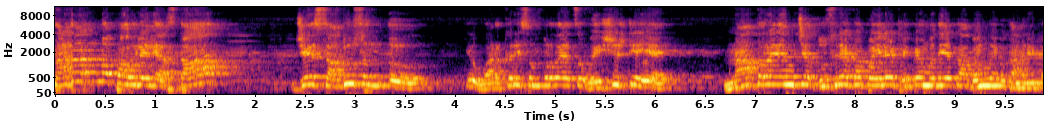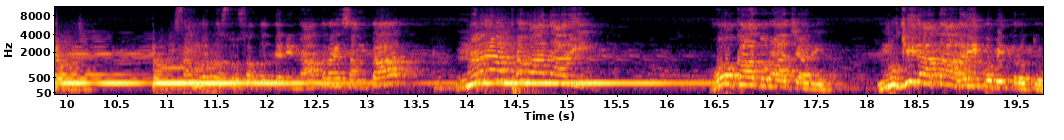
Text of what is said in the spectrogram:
तादात्म्य पावलेले असतात. जे साधू संत हे वारकरी संप्रदायाचं वैशिष्ट्य हे आहे. नाथरायांच्या दुसऱ्या का पहिल्या ठेप्यामध्ये एक अभंग आहे बघा हरिकथाचा. सांगत असतो सातत्याने नाथराय सांगतात नर नारी हो का दुराचारी? मुखी गाता हरी पवित्र तो.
